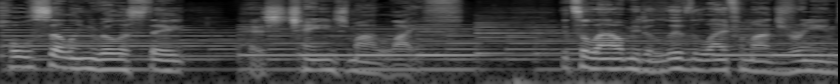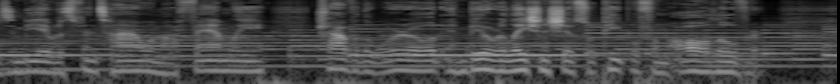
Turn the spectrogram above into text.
Wholesaling real estate has changed my life. It's allowed me to live the life of my dreams and be able to spend time with my family, travel the world, and build relationships with people from all over.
